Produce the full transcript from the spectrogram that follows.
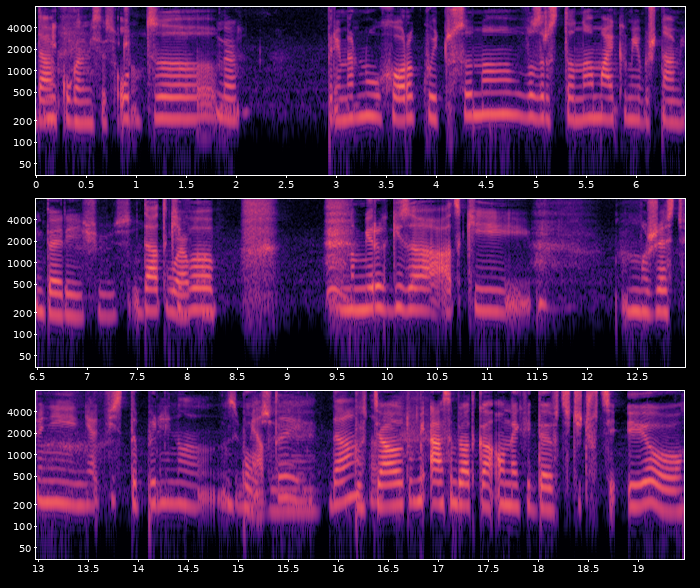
да. Никога не ми се е случило. От, а, Да. Примерно, хора, които са на възрастта на майка ми и баща ми. Daddy issues. Да, такива. Welcome. Намирах ги за адски мъжествени някакви стъпили на земята. Боже. И, да, По да. цялото ми... Аз съм била така, о, някакви дедовци, чичовци. Ио.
